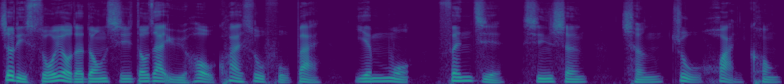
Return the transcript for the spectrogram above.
这里所有的东西都在雨后快速腐败、淹没、分解。新生、成、住、坏、空。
